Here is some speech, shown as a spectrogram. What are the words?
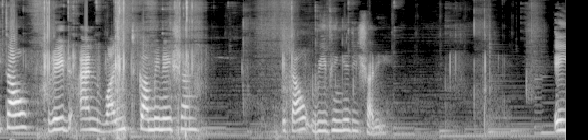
এটাও রেড অ্যান্ড হোয়াইট কম্বিনেশন। এটাও উইভিংয়েরই শাড়ি। এই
